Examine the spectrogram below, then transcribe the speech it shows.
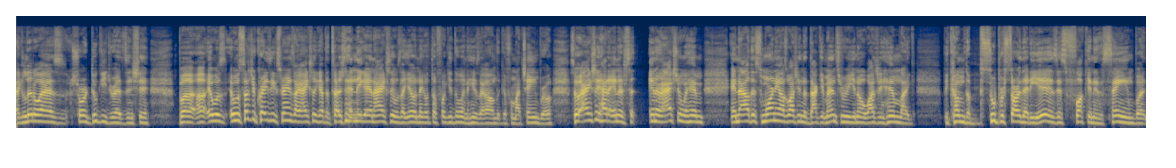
like little as short dookie dreads and shit. But uh, it was it was such a crazy experience. Like I actually got to touch that nigga, and I actually was like, "Yo, nigga, what the fuck you doing?" And he was like, "Oh, I'm looking for my chain, bro." So I actually had an inter- interaction with him. And now this morning I was watching the documentary. You know, watching him like become the superstar that he is is fucking insane. But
